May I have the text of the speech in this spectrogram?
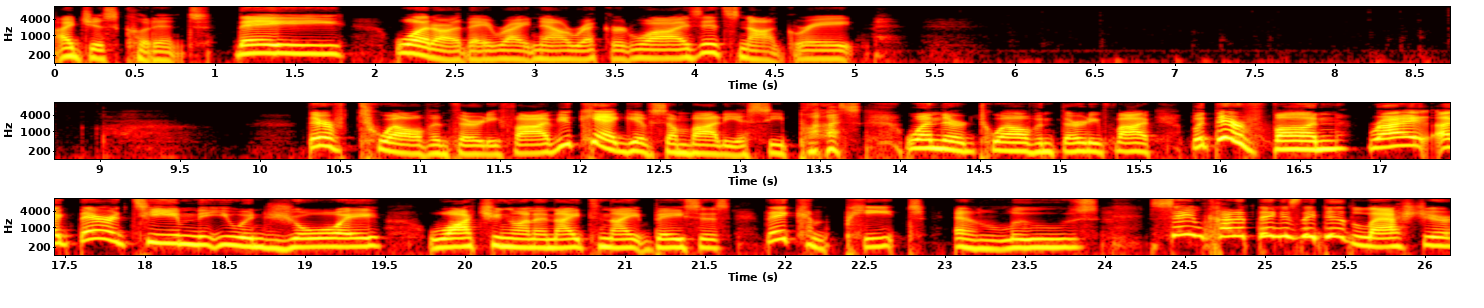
I just couldn't. They, what are they right now, record wise? It's not great. They're 12 and 35. You can't give somebody a C plus when they're 12 and 35, but they're fun, right? Like they're a team that you enjoy watching on a night to night basis. They compete and lose. Same kind of thing as they did last year,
